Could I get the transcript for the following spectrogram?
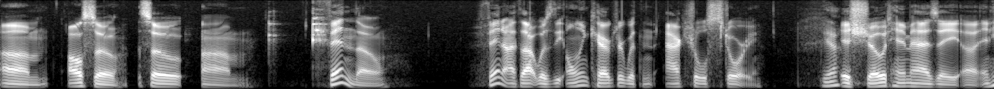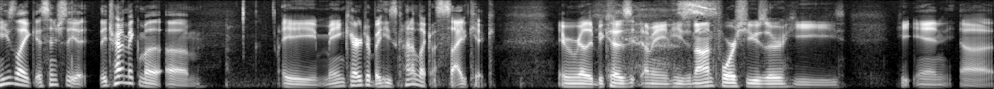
Rey. Um, also, so um, Finn though, Finn I thought was the only character with an actual story. Yeah, It showed him as a, uh, and he's like essentially a, they try to make him a um, a main character, but he's kind of like a sidekick. I mean, really, because I mean, he's a non-force user. He he and uh,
